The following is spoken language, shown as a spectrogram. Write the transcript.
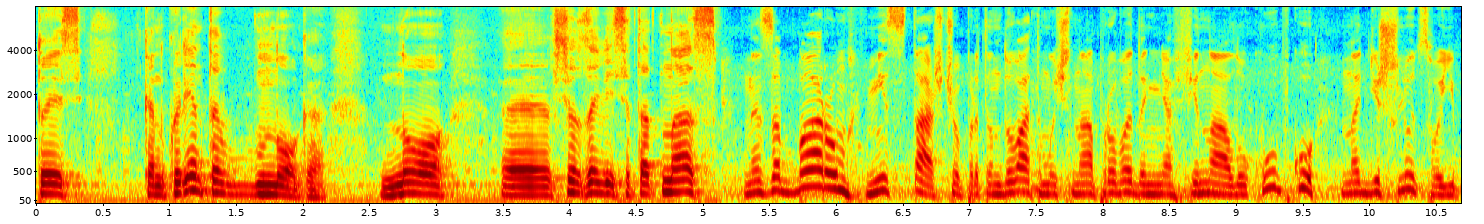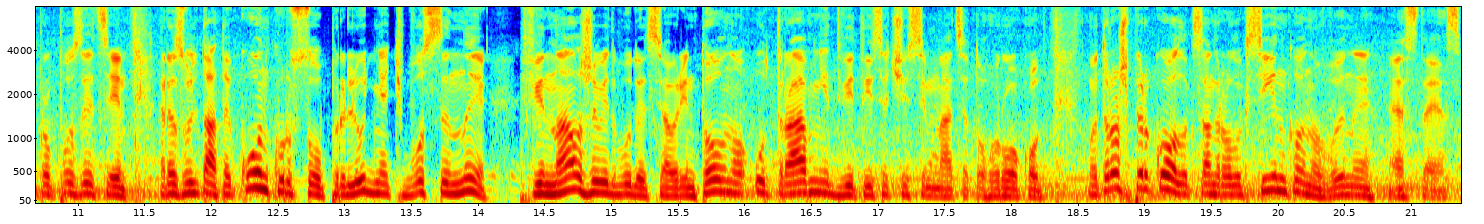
То есть конкурентов много, но все залежить від нас. Незабаром міста, що претендуватимуть на проведення фіналу кубку, надішлють свої пропозиції. Результати конкурсу оприлюднять восени. Фінал же відбудеться орієнтовно у травні 2017 року. Дмитро Шпірко, Олександр Олексієнко. Новини СТС.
